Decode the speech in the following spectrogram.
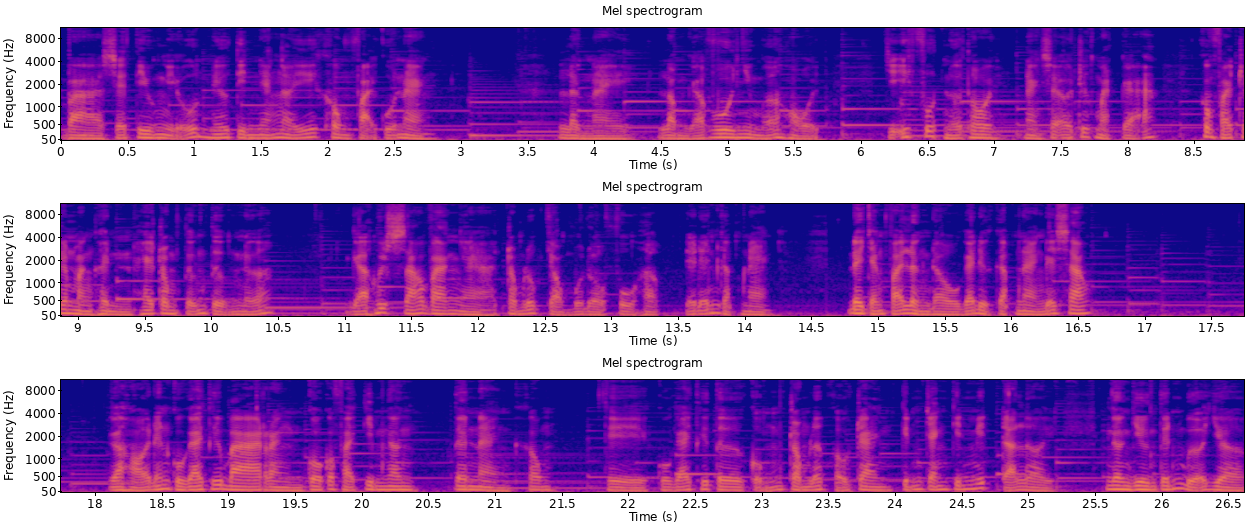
và sẽ tiêu nghỉu nếu tin nhắn ấy không phải của nàng. Lần này, lòng gã vui như mở hội. Chỉ ít phút nữa thôi, nàng sẽ ở trước mặt gã, không phải trên màn hình hay trong tưởng tượng nữa. Gã huýt sáo vang nhà trong lúc chọn bộ đồ phù hợp để đến gặp nàng. Đây chẳng phải lần đầu gã được gặp nàng đấy sao? Gã hỏi đến cô gái thứ ba rằng cô có phải Kim Ngân, tên nàng không? Thì cô gái thứ tư cũng trong lớp khẩu trang, kính trắng kín mít trả lời. Ngân dương tính bữa giờ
